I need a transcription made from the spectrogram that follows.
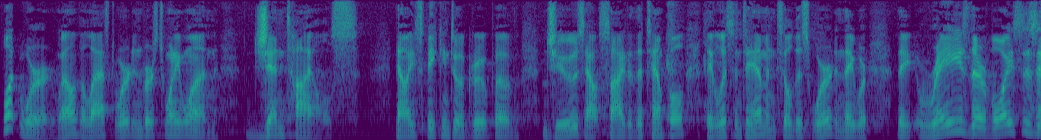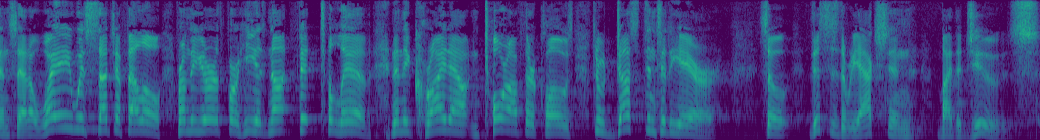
what word? Well, the last word in verse 21 Gentiles. Now he's speaking to a group of Jews outside of the temple. They listened to him until this word, and they were they raised their voices and said, Away with such a fellow from the earth, for he is not fit to live. And then they cried out and tore off their clothes, threw dust into the air. So this is the reaction by the Jews.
